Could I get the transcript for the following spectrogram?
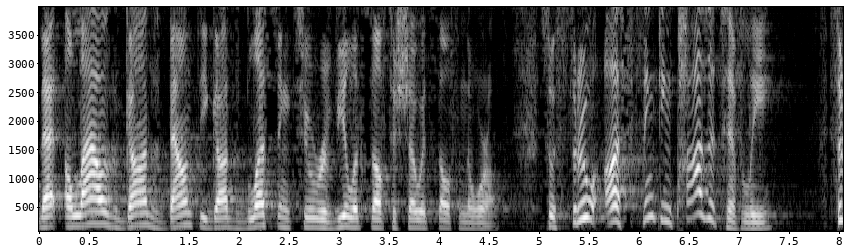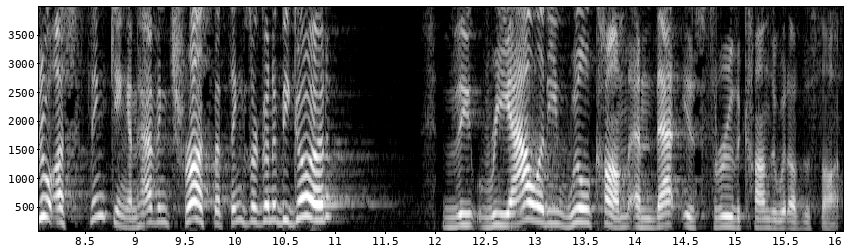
that allows God's bounty, God's blessing to reveal itself, to show itself in the world. So through us thinking positively, through us thinking and having trust that things are going to be good, the reality will come, and that is through the conduit of the thought.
